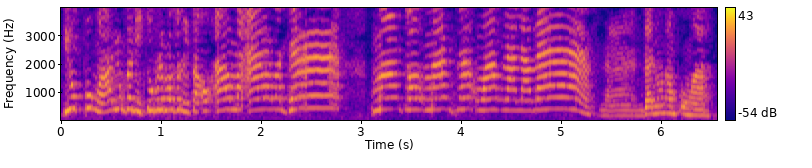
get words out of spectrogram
Yung po nga, yung ganito, wala mga salita, oh, ama, ama, ta, mato, mata, wang lalabas. Na, ganun ang po nga.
